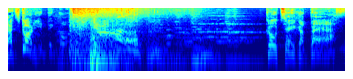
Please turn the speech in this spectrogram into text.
That's Guardian, big boy. Go take a bath.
